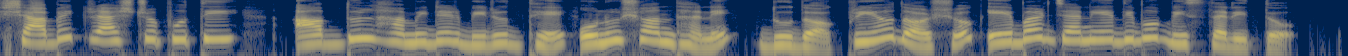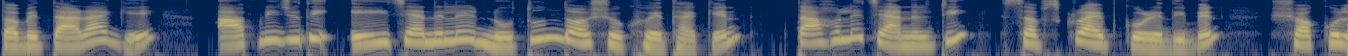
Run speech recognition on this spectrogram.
সাবেক রাষ্ট্রপতি আব্দুল হামিদের বিরুদ্ধে অনুসন্ধানে দুদক। প্রিয় দর্শক, এবার জানিয়ে দিব বিস্তারিত। তবে তার আগে আপনি যদি এই চ্যানেলের নতুন দর্শক হয়ে থাকেন, তাহলে চ্যানেলটি সাবস্ক্রাইব করে দিবেন। সকল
